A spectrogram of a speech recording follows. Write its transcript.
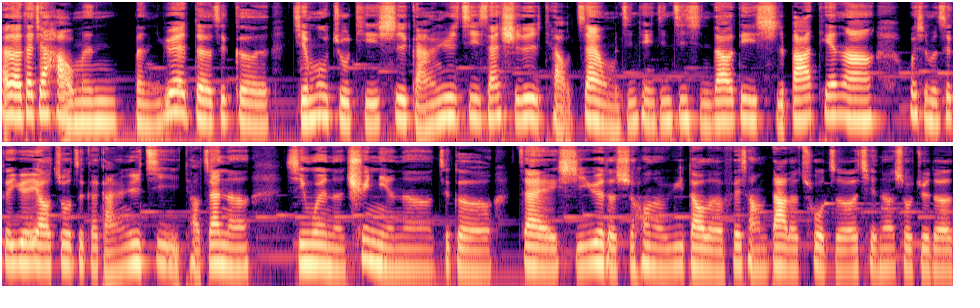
Hello，大家好，我们本月的这个节目主题是感恩日记三十日挑战。我们今天已经进行到第十八天啦。为什么这个月要做这个感恩日记挑战呢？是因为呢，去年呢，这个在十一月的时候呢，遇到了非常大的挫折，而且那时候觉得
